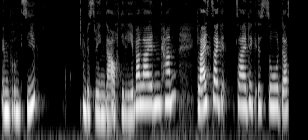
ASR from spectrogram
im Prinzip. weswegen da auch die Leber leiden kann. Gleichzeitig ist so, dass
